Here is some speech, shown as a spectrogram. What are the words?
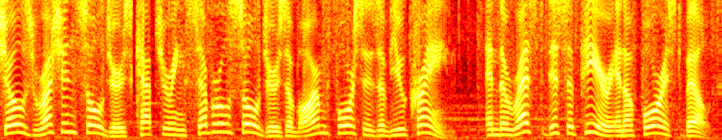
shows Russian soldiers capturing several soldiers of armed forces of Ukraine, and the rest disappear in a forest belt.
